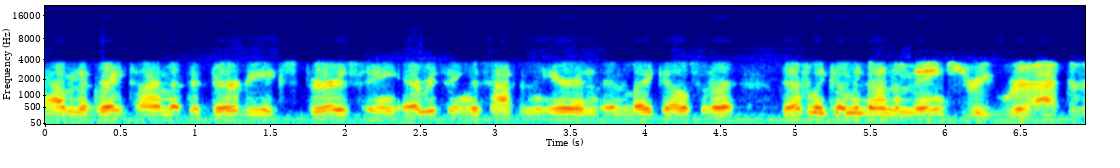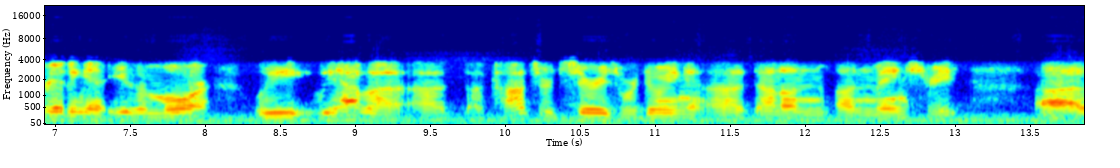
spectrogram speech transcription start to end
having a great time at the Derby, experiencing everything that's happening here in, in Lake Elsinore. Definitely coming down to Main Street. We're activating it even more. We we have a, a, a concert series we're doing uh, down on on Main Street, uh,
